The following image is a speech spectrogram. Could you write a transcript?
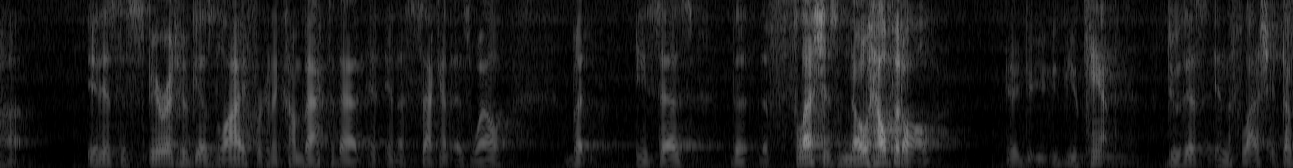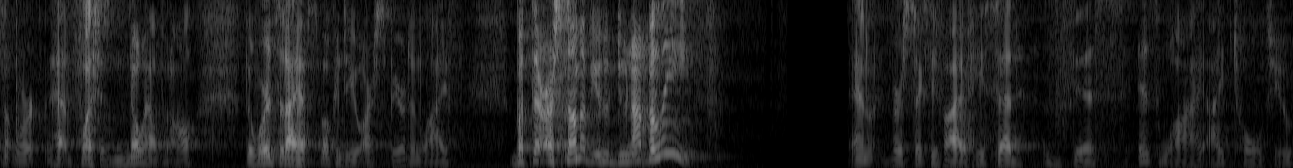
uh, It is the Spirit who gives life. We're going to come back to that in, in a second as well. But he says, the, the flesh is no help at all. You, you, can't do this in the flesh, it doesn't work. The flesh is no help at all. The words that I have spoken to you are spirit and life. But there are some of you who do not believe. And verse 65, he said, This is why I told you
